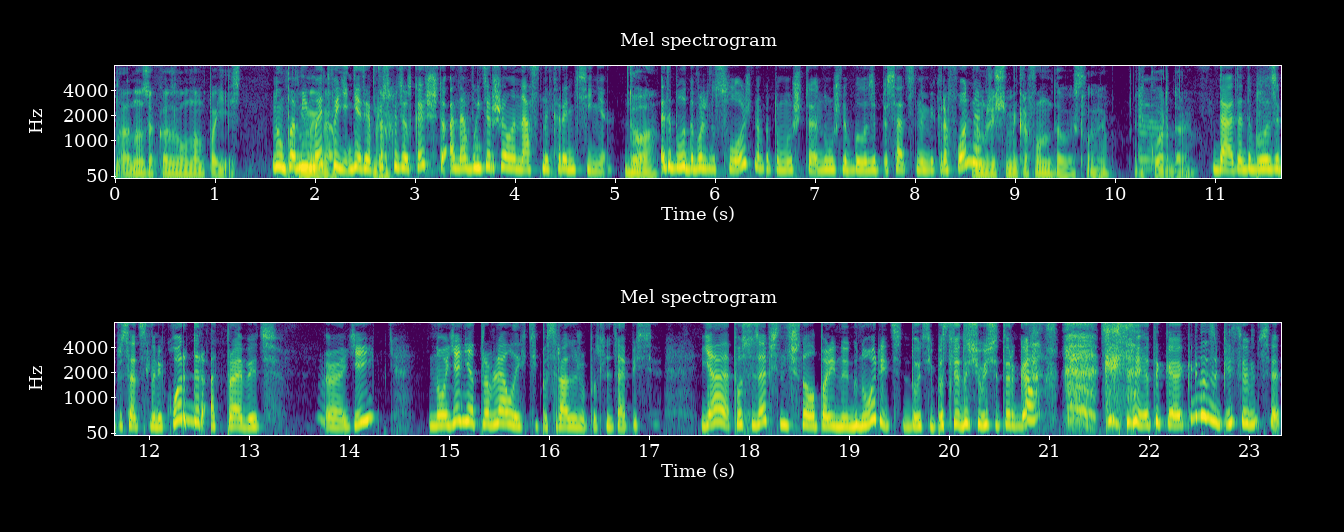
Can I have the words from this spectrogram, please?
Она заказывала нам поесть. Ну, помимо Иногда. этого, нет, я Да. просто хотела сказать, что она выдержала нас на карантине. Да. Это было довольно сложно, потому что нужно было записаться на микрофоны. Нам же еще микрофон да выслали. Рекордеры. Да, надо было записаться на рекордер, отправить э, ей. Но я не отправляла их, типа, сразу же после записи. Я после записи начинала Полину игнорить до, типа, следующего четверга, когда я такая, когда записываемся?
